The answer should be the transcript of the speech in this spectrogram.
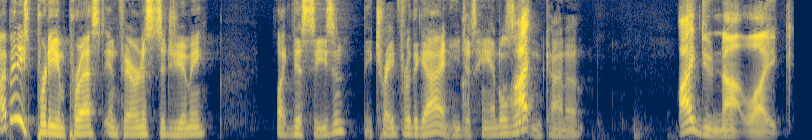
I bet he's pretty impressed. In fairness to Jimmy, like this season, they trade for the guy and he just handles it I- and kind of. I do not like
